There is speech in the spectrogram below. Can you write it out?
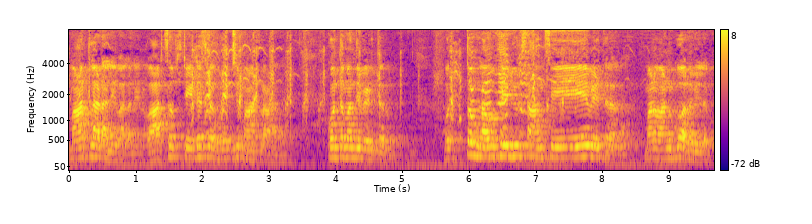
మాట్లాడాలి ఇవాళ నేను. వాట్సాప్ స్టేటస్ల గురించి మాట్లాడాలి. కొంతమంది పెడతారు. మొత్తం లవ్ ఫెయిల్యూర్ సాంగ్సే పెడతారు అలా. మనం అనుకోవాలి వీళ్ళకు.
